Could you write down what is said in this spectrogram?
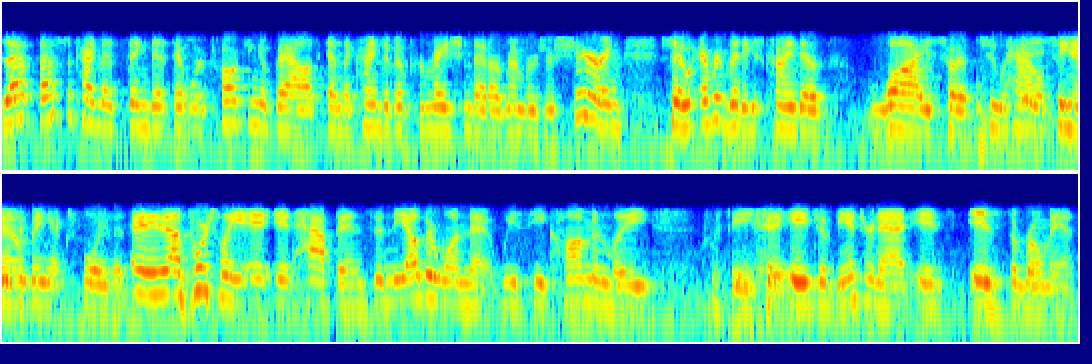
that that's the kind of thing that, that we're talking about and the kind of information that our members are sharing. So everybody's kind of wise to, to how seniors are being exploited. And unfortunately, it, it happens. And the other one that we see commonly with the age of the internet is is the romance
